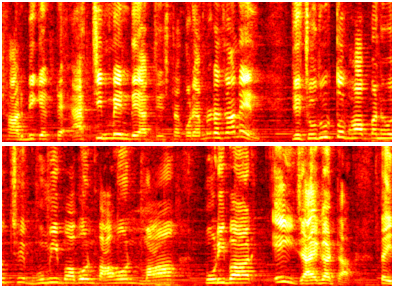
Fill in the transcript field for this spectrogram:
সার্বিক একটা অ্যাচিভমেন্ট দেওয়ার চেষ্টা করে। আপনারা জানেন যে চতুর্থ ভাব মানে হচ্ছে ভূমি, ভবন, বাহন, মা, পরিবার এই জায়গাটা। তাই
